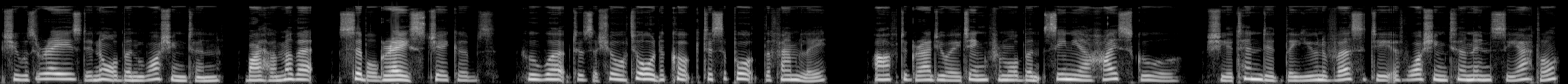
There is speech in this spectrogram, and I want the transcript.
She was raised in Auburn, Washington, by her mother, Sybil Grace Jacobs, who worked as a short order cook to support the family. After graduating from Auburn Senior High School, she attended the University of Washington in Seattle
